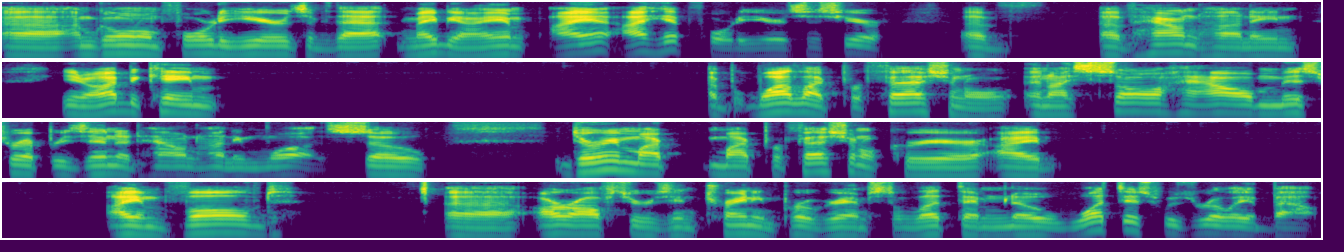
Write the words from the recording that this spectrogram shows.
uh, I'm going on 40 years of that. Maybe I am. I I hit 40 years this year of of hound hunting. you know, I became a wildlife professional and I saw how misrepresented hound hunting was. So during my my professional career, I I involved uh, our officers in training programs to let them know what this was really about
